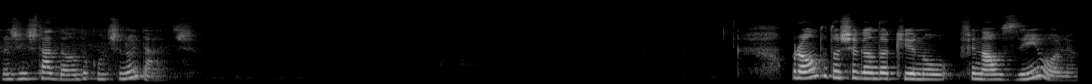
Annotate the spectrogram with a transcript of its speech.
Pra gente tá dando continuidade. Pronto, tô chegando aqui no finalzinho, olha.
